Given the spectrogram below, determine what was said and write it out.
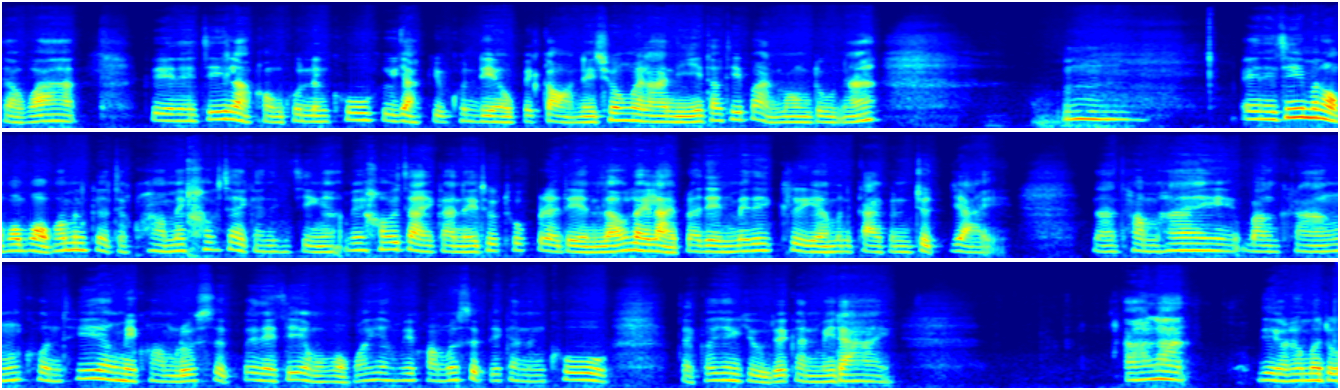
แต่ว่าคือ energy หลักของคุณทั้งคู่คืออยากอยู่คนเดียวไปก่อนในช่วงเวลานี้เท่าที่ผ่านมองดูนะ อืม energy มันออกมาบอกว่ามันเกิดจากความไม่เข้าใจกันจริงๆอะไม่เข้าใจกันในทุก ๆ ประเด็น แล้วหลาย ๆ ประเด็นไม่ได้เคลียร์มันกลายเป็นจุดใหญ่นะทำให้บางครั้งคนที่ยังมีความรู้สึกเพื่อนที่ออกมาบอกว่ายังมีความรู้สึกด้วยกันทั้งคู่ แต่ก็ยังอยู่ด้วยกันไม่ได้เอาล่ะ เดี๋ยวเรามาดู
